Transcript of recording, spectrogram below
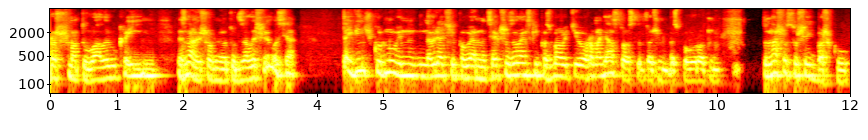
розшматували в Україні. Не знаю, що в нього тут залишилося. Та й він шкурнув, він навряд чи повернеться. Якщо Зеленський позбавить його громадянства остаточно безповоротно, то нащо сушить башку?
